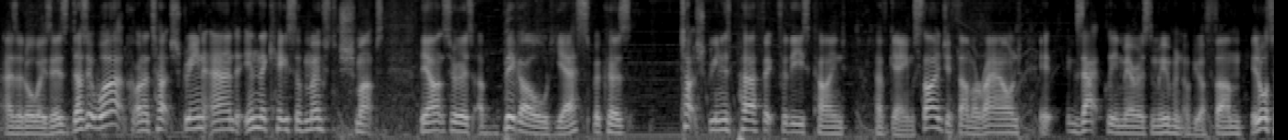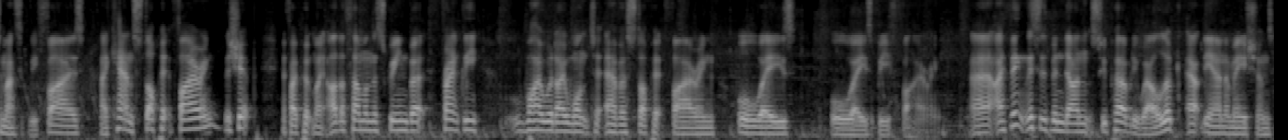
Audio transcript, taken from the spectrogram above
as it always is, does it work on a touchscreen? And in the case of most shmups, the answer is a big old yes, because touchscreen is perfect for these kind of games. Slide your thumb around, it exactly mirrors the movement of your thumb, it automatically fires. I can stop it firing, the ship, if I put my other thumb on the screen, but frankly, why would I want to ever stop it firing? Always, always be firing. Uh, I think this has been done superbly well. Look at the animations.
